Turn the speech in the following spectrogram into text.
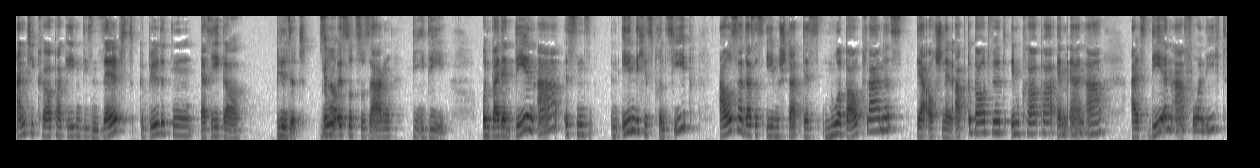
Antikörper gegen diesen selbst gebildeten Erreger bildet. Genau. So ist sozusagen die Idee. Und bei der DNA ist ein, ein ähnliches Prinzip außer dass es eben statt des nur Bauplanes, der auch schnell abgebaut wird im Körper, mRNA, als DNA vorliegt,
